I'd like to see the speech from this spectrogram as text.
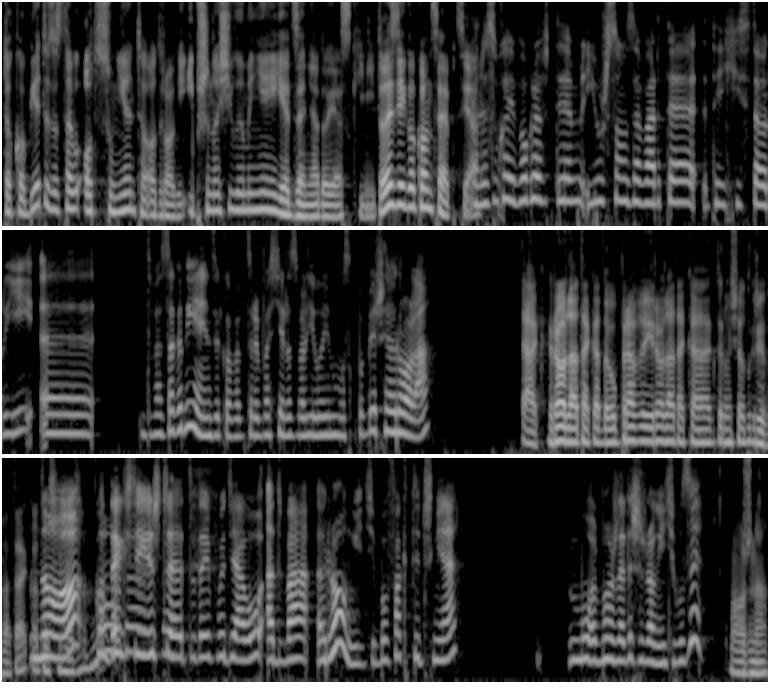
to kobiety zostały odsunięte od roli i przynosiły mniej jedzenia do jaskini. To jest jego koncepcja. Ale słuchaj, w ogóle w tym już są zawarte tej historii e, dwa zagadnienia językowe, które właśnie rozwaliły im mózg. Po pierwsze rola. Tak, rola taka do uprawy i rola taka, którą się odgrywa, tak? O No, w kontekście tak, jeszcze tutaj podziału, a dwa ronić, bo faktycznie mo- można też ronić łzy. Można.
